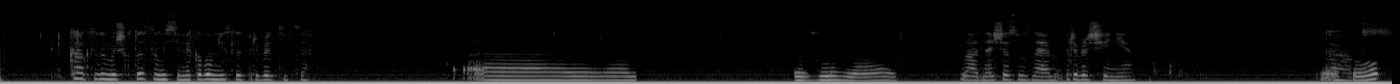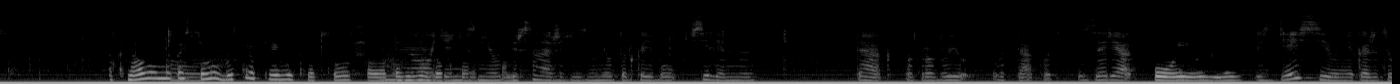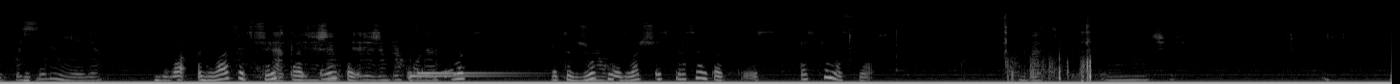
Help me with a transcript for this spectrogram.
Как ты думаешь, кто самый сильный? Кого мне стоит превратиться? Даже не знаю. Ладно, сейчас узнаем. Превращение. Так, Так. оп. А к новому О. костюму быстро привыкнуть. Слушай, это где Но я не изменил там? персонажа, я изменил только его вселенную. Так, попробую вот так вот. Заряд. Ой, ой, ой. Здесь силы, мне кажется, посильнее. Два- 26 Так, режим, процентов. режим прохода. Этот жук Ну. мне 26 процентов костюма снес. 20.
